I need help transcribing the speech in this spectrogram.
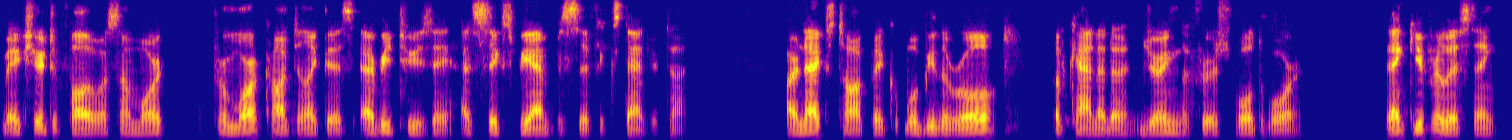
make sure to follow us on more for more content like this every Tuesday at 6 p.m. Pacific Standard Time. Our next topic will be the role of Canada during the First World War. Thank you for listening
